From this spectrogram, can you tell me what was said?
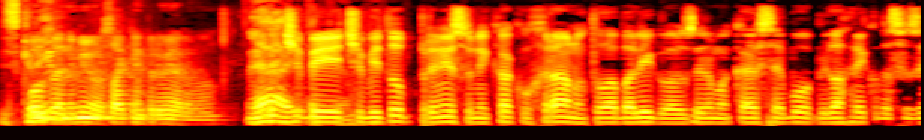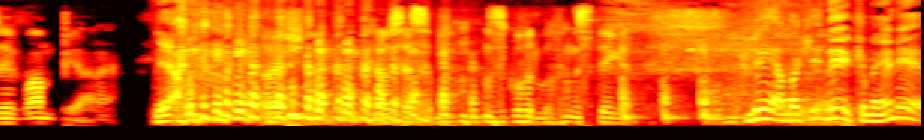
Iskreno. zanimivo v vsakem primeru. No. Ja, Zdaj, če, bi, ja. če bi to prenesel nekako hrano, to abaligo, oziroma kaj vse bo, bi lahko rekel, da so zdaj vampi. Ja. Veš, ne, kaj vse se bo zgodilo iz tega. Ne, ampak ne, meni je,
